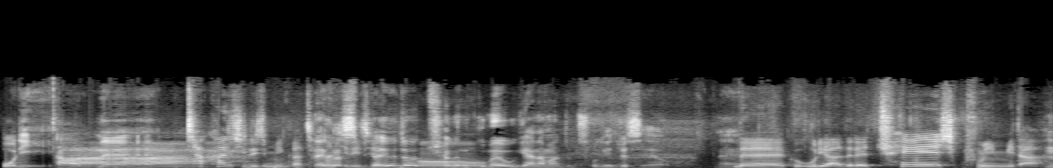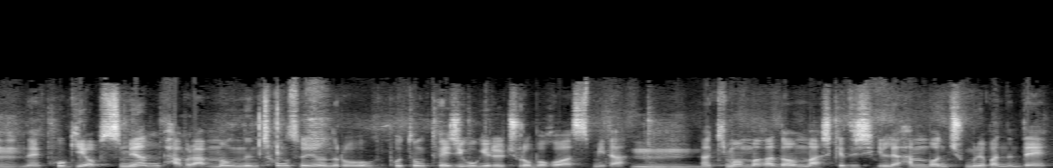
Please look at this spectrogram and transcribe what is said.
오리. 아, 네. 착한 시리즈입니까? 네, 착한 그렇습니다. 시리즈. 요저 최근 어. 꿈에 오기 하나만 좀 소개해 주세요. 네, 그 우리 아들의 최애 식품입니다. 음. 네, 고기 없으면 밥을 안 먹는 청소년으로 보통 돼지고기를 주로 먹어왔습니다. 음. 아, 김 엄마가 너무 맛있게 드시길래 한번 주문해봤는데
